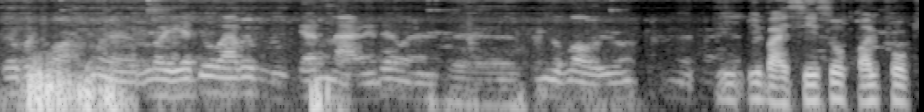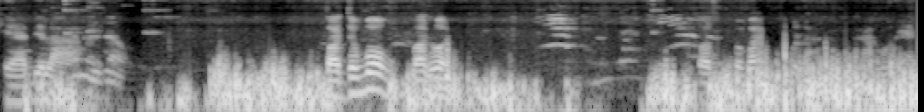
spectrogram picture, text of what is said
เออเพิ่นบอกเมื่อร้อยเอ็ดอยู่ว่าไปผูกแขนหลานนี่เด้อว่าเพิ่นก็เว้าอยู่เออไปมีมีบายสีสุขวัญผูกแขนทิลาเมื่อเช้าตอนจังโมงขอโทษตอนประมาณพุ่นล่ะหาโมงแรก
